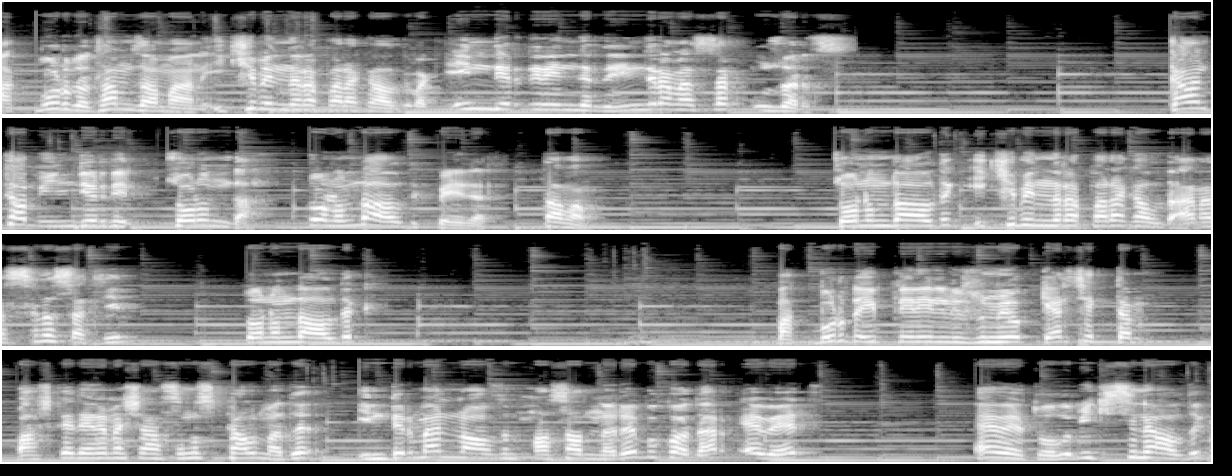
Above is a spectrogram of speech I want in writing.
Bak burada tam zamanı. 2000 lira para kaldı bak. İndirdin indirdin. İndiremezsen uzarız. Kankam indirdin. Sonunda. Sonunda aldık beyler. Tamam. Sonunda aldık. 2000 lira para kaldı. Anasını satayım. Sonunda aldık. Bak burada iplerin lüzumu yok. Gerçekten başka deneme şansımız kalmadı. İndirmen lazım Hasanları. Bu kadar. Evet. Evet oğlum ikisini aldık.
